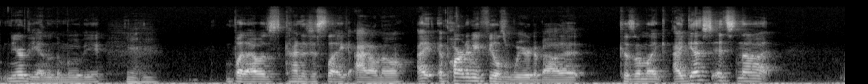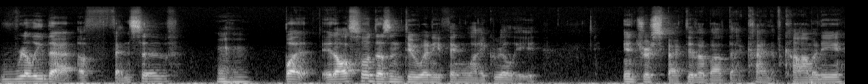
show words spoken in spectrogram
near the end of the movie. Mm-hmm. But I was kind of just like I don't know. I a part of me feels weird about it because I'm like I guess it's not really that offensive, mm-hmm. but it also doesn't do anything like really introspective about that kind of comedy.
